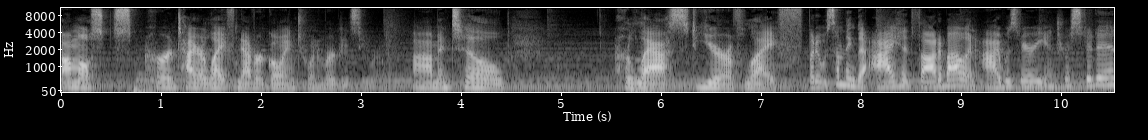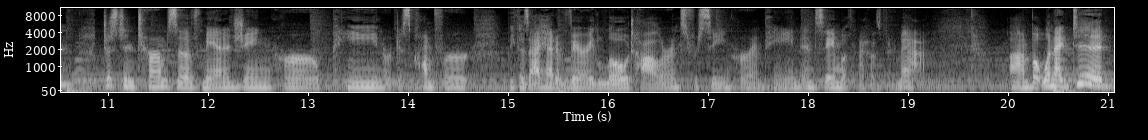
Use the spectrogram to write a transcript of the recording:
almost her entire life never going to an emergency room um, until her last year of life. But it was something that I had thought about and I was very interested in, just in terms of managing her pain or discomfort, because I had a very low tolerance for seeing her in pain, and same with my husband, Matt. Um, but when I did,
